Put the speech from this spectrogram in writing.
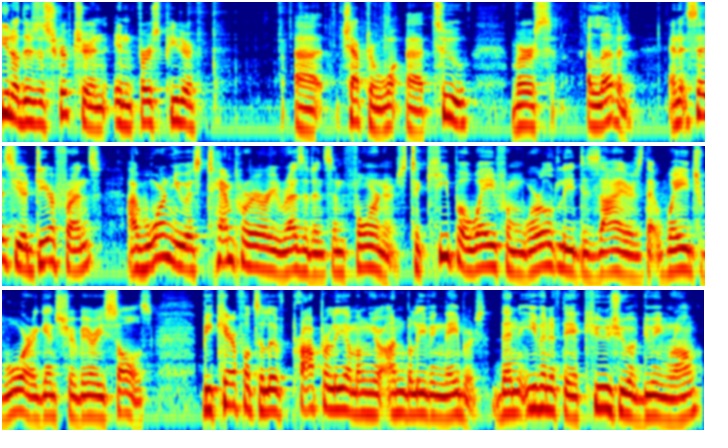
You know, there's a scripture in in First Peter, uh, chapter one, uh, two, verse eleven, and it says here, "Dear friends." I warn you as temporary residents and foreigners to keep away from worldly desires that wage war against your very souls. Be careful to live properly among your unbelieving neighbors. Then, even if they accuse you of doing wrong,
